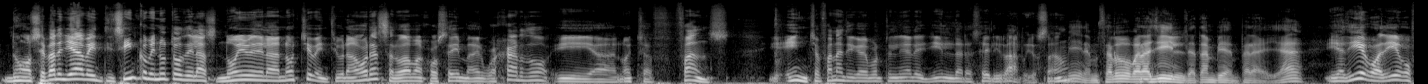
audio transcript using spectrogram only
Nos separan ya 25 minutos de las 9 de la noche, 21 horas. Saludamos a José Ismael Guajardo y a nuestras fans, hincha fanática de Deportes Linares, Gilda Araceli Barrios. ¿ah? Mira, un saludo para Gilda también, para ella. ¿eh? Y a Diego, a Diego,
